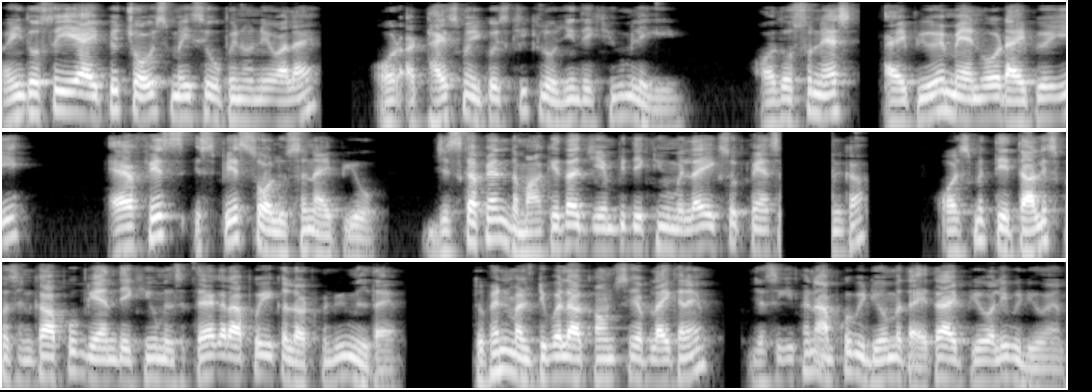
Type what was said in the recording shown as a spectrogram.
वहीं दोस्तों, ये आईपीओ चौबीस मई से ओपन होने वाला है और 28 मई को इसकी क्लोजिंग देखने को मिलेगी। और दोस्तों नेक्स्ट आईपीओ है मेन बोर्ड आईपीओ ये F S Space Solution IPO जिसका फ़ैन धमाकेदार जीएमपी देखने को मिला है, एक सौ पैंसठ का, और इसमें तैतालीस परसेंट का आपको ज्ञान देखने को मिल सकता है, अगर आपको एक अलॉटमेंट भी मिलता है। तो फ़ैन मल्टीपल अकाउंट से अप्लाई करें, जैसे कि फ़ैन आपको वीडियो में बताया था आईपीओ वाली वीडियो में।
